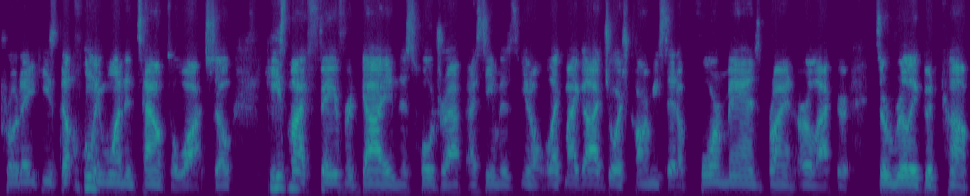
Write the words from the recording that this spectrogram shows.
pro day. He's the only one in town to watch. So he's my favorite guy in this whole draft. I see him as, you know, like my guy, George Carmy said, a poor man's Brian Urlacher. It's a really good comp.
